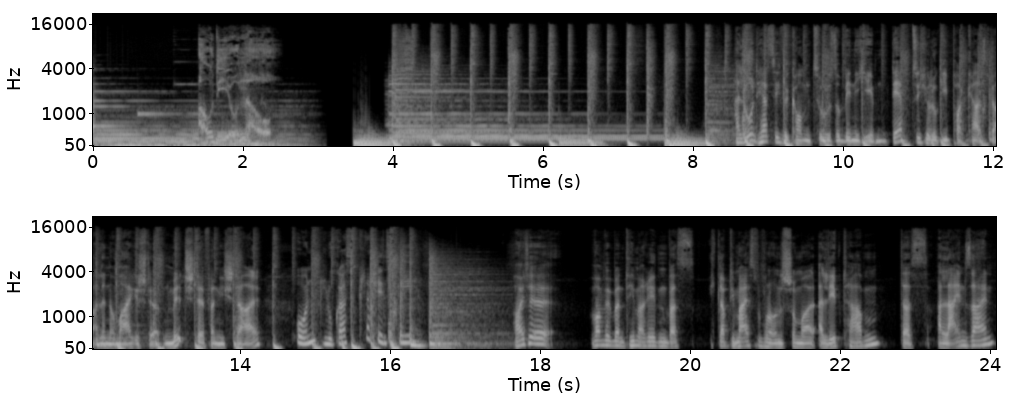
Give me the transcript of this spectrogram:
Audio Now. Hallo und herzlich willkommen zu So bin ich eben, der Psychologie-Podcast für alle Normalgestörten mit Stefanie Stahl und Lukas Klaschinski. Heute wollen wir über ein Thema reden, was ich glaube, die meisten von uns schon mal erlebt haben, das Alleinsein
